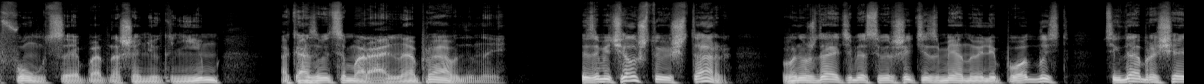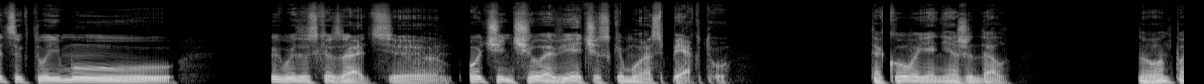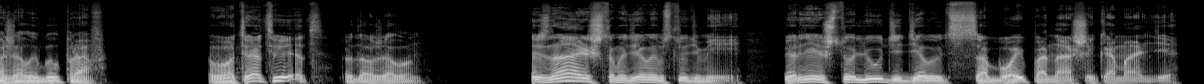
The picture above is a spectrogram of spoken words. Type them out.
функция по отношению к ним оказывается морально оправданной. Ты замечал, что Иштар, вынуждая тебя совершить измену или подлость, всегда обращается к твоему, как бы это сказать, э, очень человеческому аспекту. Такого я не ожидал. Но он, пожалуй, был прав. Вот и ответ, продолжал он. Ты знаешь, что мы делаем с людьми, вернее, что люди делают с собой по нашей команде.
